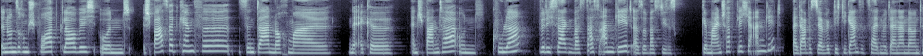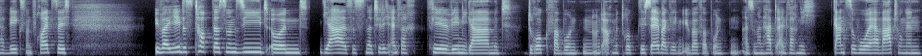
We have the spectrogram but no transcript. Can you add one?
in unserem Sport, glaube ich. Und Spaßwettkämpfe sind da nochmal eine Ecke entspannter und cooler, würde ich sagen, was das angeht, also was dieses Gemeinschaftliche angeht. Weil da bist du ja wirklich die ganze Zeit miteinander unterwegs und freut sich über jedes Top, das man sieht. Und ja, es ist natürlich einfach viel weniger mit Druck verbunden und auch mit Druck sich selber gegenüber verbunden. Also man hat einfach nicht ganz so hohe Erwartungen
